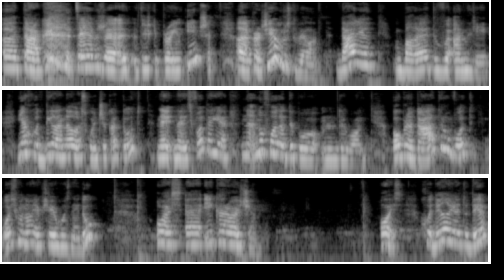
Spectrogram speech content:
е, так, це вже трішки про інше. Але коротше, я вам розповіла. Далі балет в Англії. Я ходила на лоскунчика тут. Навіть, фото є. Ну, фото, типу, м, того театру. От, ось воно, якщо його знайду. Ось, е, і коротше. Ось, ходила я туди,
